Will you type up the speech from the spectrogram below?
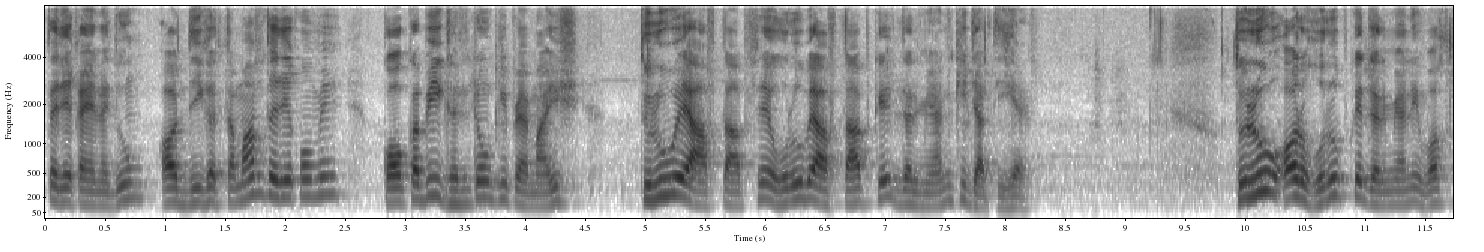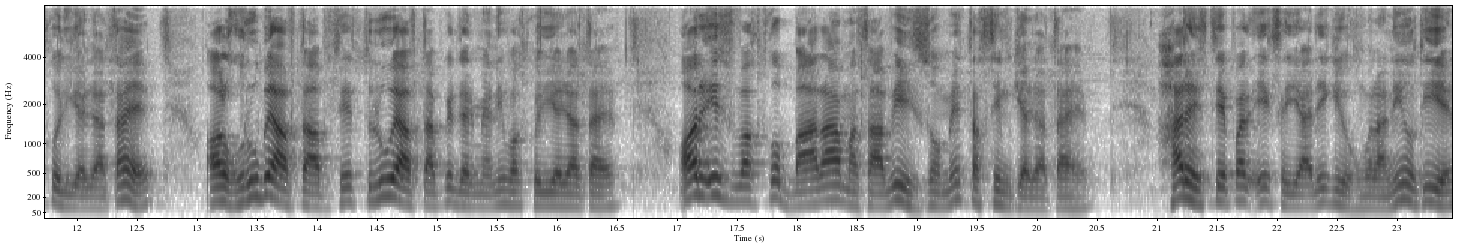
طریقۂ نجوم اور دیگر تمام طریقوں میں کوکبی گھنٹوں کی پیمائش طلوع آفتاب سے غروب آفتاب کے درمیان کی جاتی ہے۔ طلوع اور غروب کے درمیانی وقت کو لیا جاتا ہے اور غروب آفتاب سے طلوع آفتاب کے درمیانی وقت کو لیا جاتا ہے اور اس وقت کو بارہ مساوی حصوں میں تقسیم کیا جاتا ہے۔ ہر حصے پر ایک سیارے کی حکمرانی ہوتی ہے،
